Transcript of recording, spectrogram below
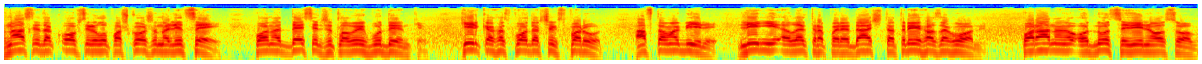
Внаслідок обстрілу пошкоджено ліцей, понад 10 житлових будинків, кілька господарчих споруд, автомобілі, лінії електропередач та три газогони. Поранено одну цивільну особу.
